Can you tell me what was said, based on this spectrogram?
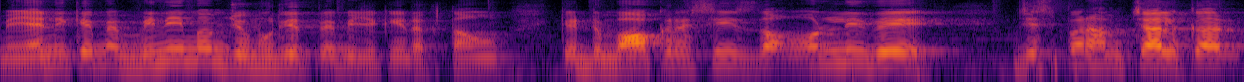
मैं यानी कि मैं मिनिमम जमहूरियत पर भी यकीन रखता हूँ कि democracy is the only way जिस पर हम चल कर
